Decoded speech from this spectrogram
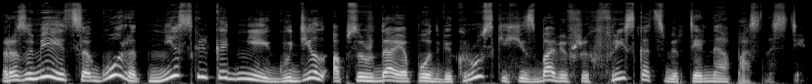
Разумеется, город несколько дней гудел, обсуждая подвиг русских, избавивших Фриск от смертельной опасности.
